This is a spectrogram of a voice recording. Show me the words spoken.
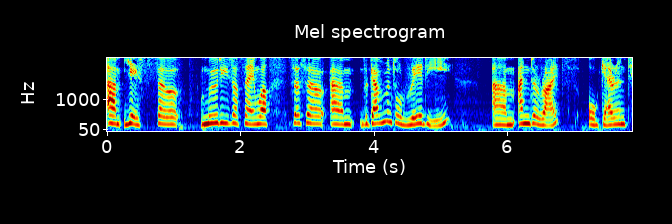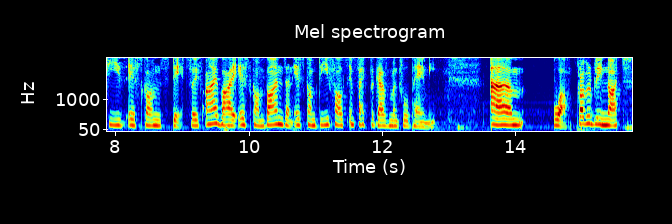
Um, yes. So Moody's are saying, well, so so um, the government already um, underwrites or guarantees Eskom's debt. So if I buy Eskom bonds and Eskom defaults, in fact, the government will pay me. Um, well, probably not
